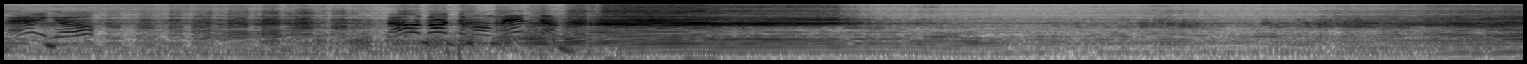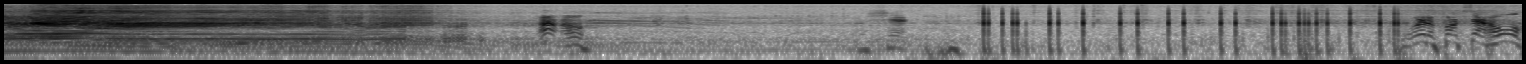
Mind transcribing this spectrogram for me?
There you go. It's all about the momentum. Oh. Where the fuck's that hole?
